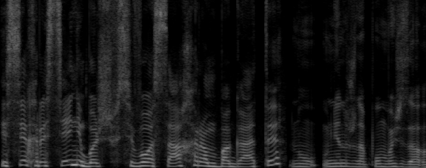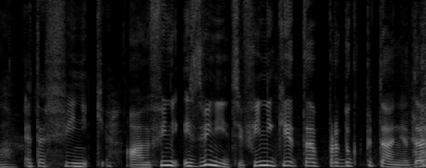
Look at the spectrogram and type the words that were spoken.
Из всех растений больше всего сахаром богаты Ну, мне нужна помощь зала. это финики. А, ну, фини... извините, финики это продукт питания, да?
